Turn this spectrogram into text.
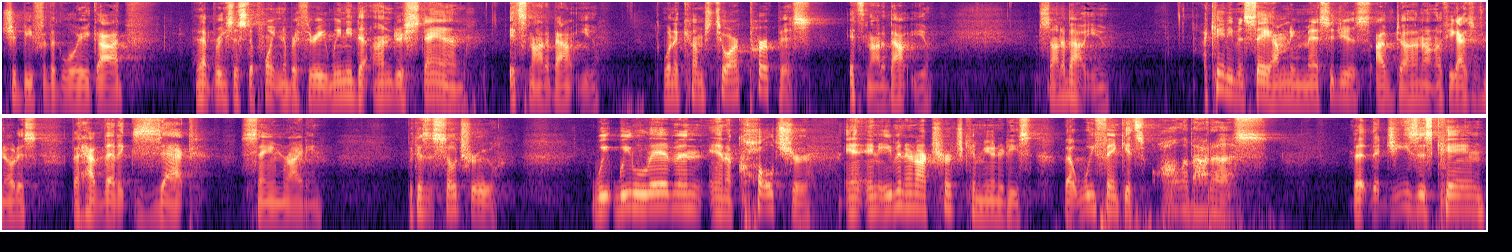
should be for the glory of God. And that brings us to point number three. We need to understand it's not about you. When it comes to our purpose, it's not about you. It's not about you. I can't even say how many messages I've done. I don't know if you guys have noticed that have that exact same writing because it's so true. We, we live in, in a culture, and, and even in our church communities, that we think it's all about us. That, that Jesus came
